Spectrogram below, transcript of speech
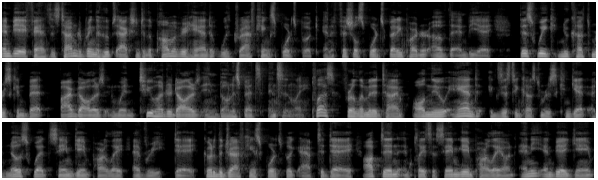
NBA fans, it's time to bring the hoops action to the palm of your hand with DraftKings Sportsbook, an official sports betting partner of the NBA. This week, new customers can bet $5 and win $200 in bonus bets instantly. Plus, for a limited time, all new and existing customers can get a no sweat same game parlay every day. Go to the DraftKings Sportsbook app today, opt in, and place a same game parlay on any NBA game.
